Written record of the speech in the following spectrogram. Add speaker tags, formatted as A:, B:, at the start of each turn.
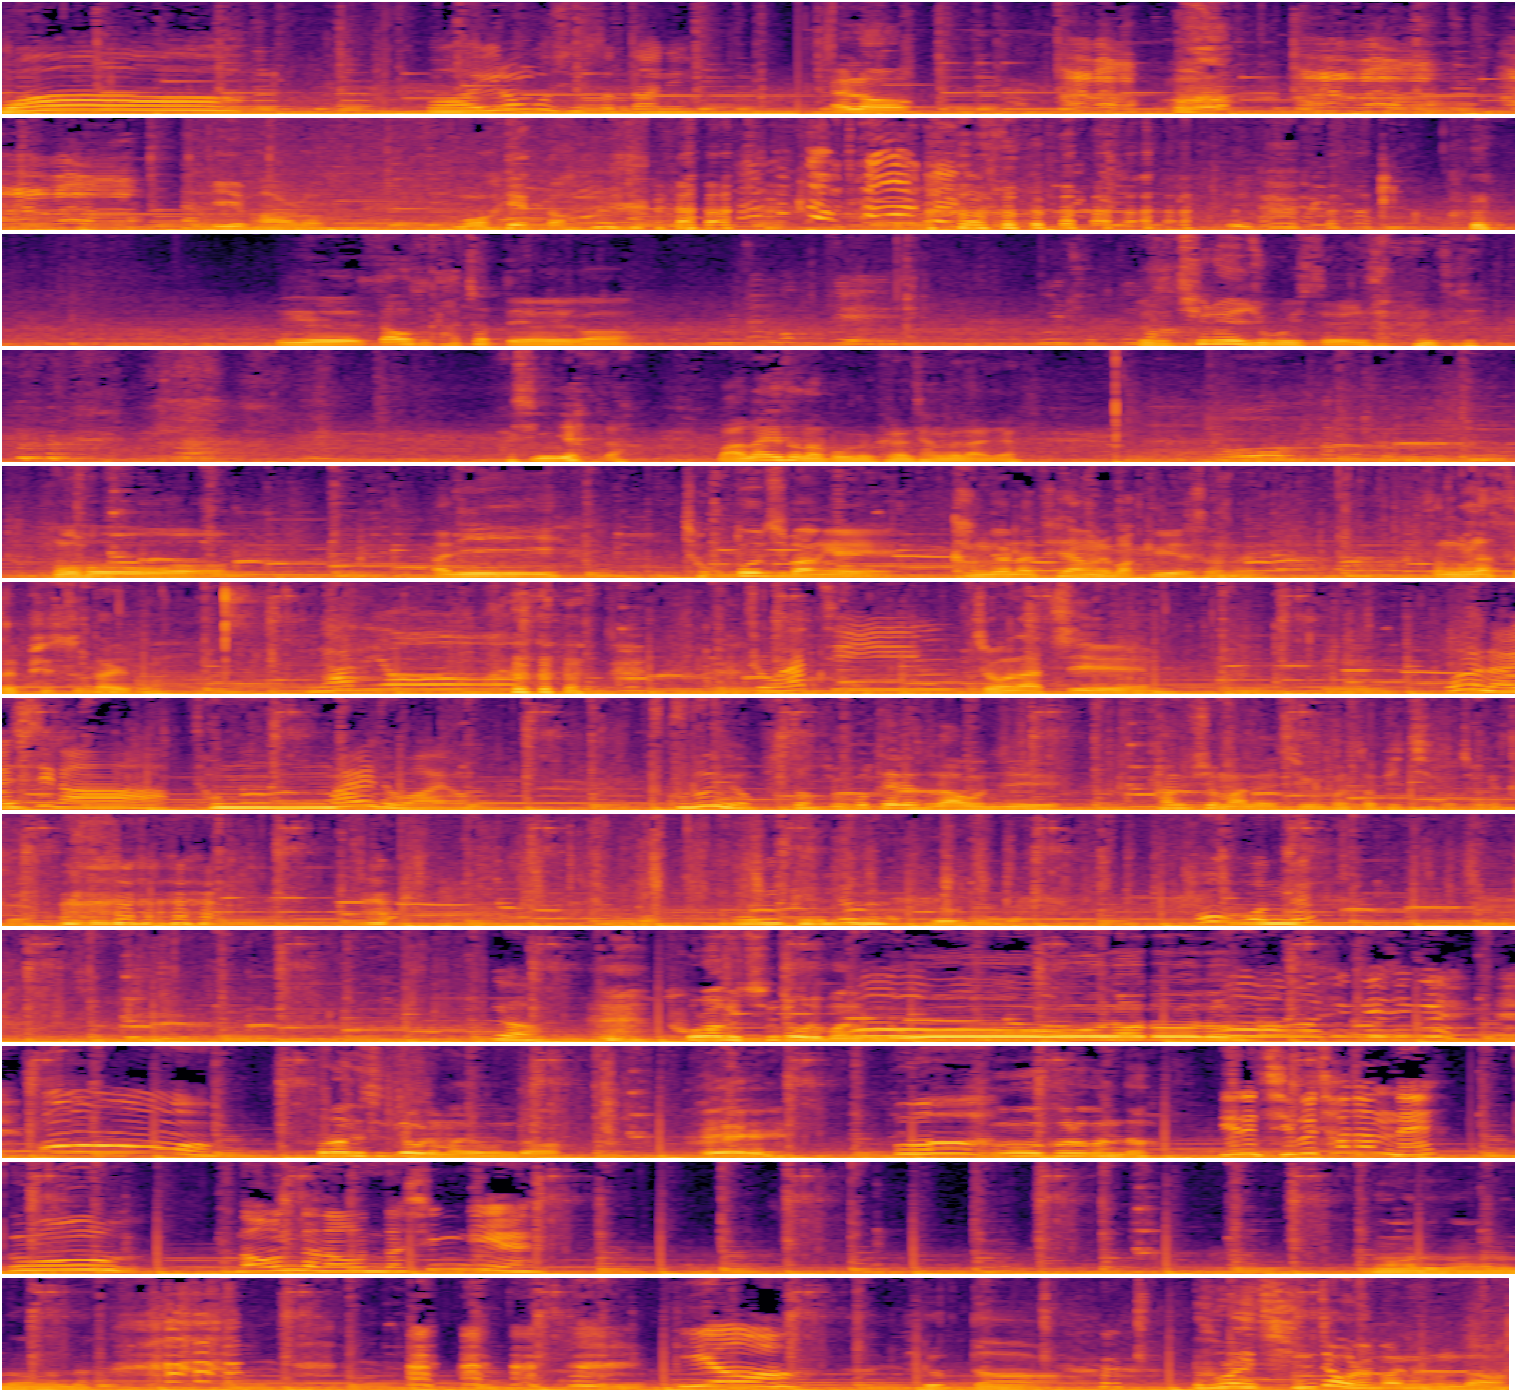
A: 와, 와 이런 곳이 있었다니.
B: hello 이게 바로 뭐 했다 이게 싸워서 다쳤대요 얘가
A: 물 좀 먹지. 물 줬구만.
B: 그래서 치료해주고 있어요 이 사람들이 신기하다 만화에서나 보는 그런 장면 아니야?
A: 오,
B: 오 아니 적도 지방의 강렬한 태양을 막기 위해서는 선글라스 필수다 이거
A: 안녕하세요. 좋은 아침.
B: 좋은 아침
A: 오늘 날씨가 정말 좋아요. 구름이 없어.
B: 지금 호텔에서 나온 지 30초 만에 지금 벌써 빛이 도착했어요
A: 어, 이 배들은.
B: 여기인데?
A: 어, 맞네? 야.
B: 소라기 진짜 오랜만에 본다 오 나도 나도
A: 어, 신기해, 신기해. 어머,
B: 소라기 진짜 오랜만에 본다
A: 우와.
B: 어 걸어간다
A: 얘는 집을 찾았네. 오, 나온다, 나온다. 신기해.
B: 넘어간다 넘어간다 넘어간다
A: 귀여워.
B: 귀엽다 소라기 진짜 오랜만에 본다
